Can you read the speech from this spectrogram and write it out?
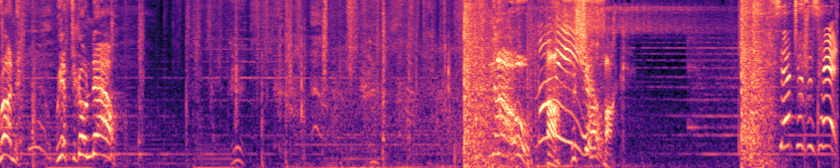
Run! We have to go now! No! Oh, ah, Michelle! fuck. Sanchez is hit!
